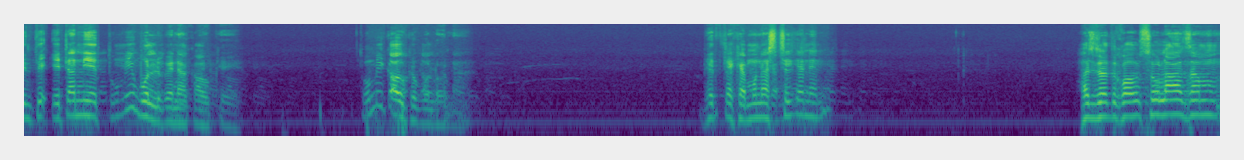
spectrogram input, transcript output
কিন্তু এটা নিয়ে তুমি বলবে না কাউকে। তুমি কাউকে বলো না। ভেদটা কেমন আসছে জানেন? হজরত গৌসুল আজম,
